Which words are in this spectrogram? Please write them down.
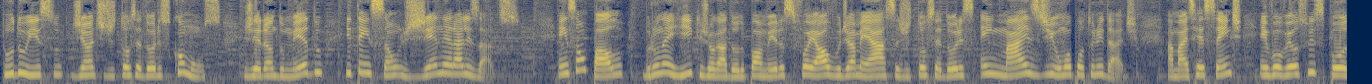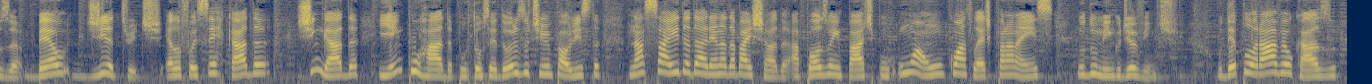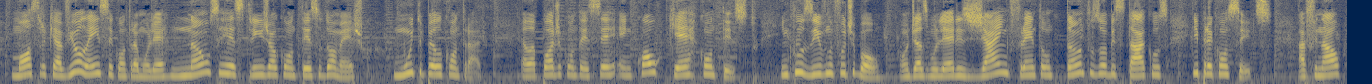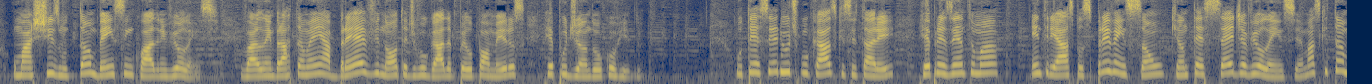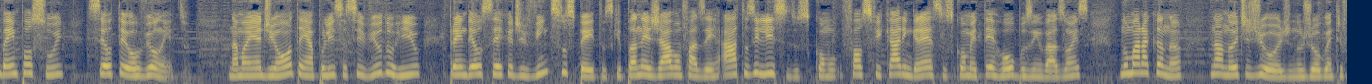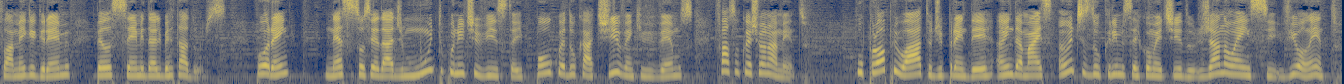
Tudo isso diante de torcedores comuns, gerando medo e tensão generalizados. Em São Paulo, Bruno Henrique, jogador do Palmeiras, foi alvo de ameaças de torcedores em mais de uma oportunidade. A mais recente envolveu sua esposa, Bel Dietrich. Ela foi cercada, xingada e empurrada por torcedores do time paulista na saída da Arena da Baixada, após o empate por 1 a 1 com o Atlético Paranaense no domingo, dia 20. O deplorável caso mostra que a violência contra a mulher não se restringe ao contexto doméstico, Muito pelo contrário. Ela pode acontecer em qualquer contexto, inclusive no futebol, onde as mulheres já enfrentam tantos obstáculos e preconceitos. Afinal, o machismo também se enquadra em violência. Vale lembrar também a breve nota divulgada pelo Palmeiras repudiando o ocorrido. O terceiro e último caso que citarei representa uma, entre aspas, prevenção que antecede a violência, mas que também possui seu teor violento. Na manhã de ontem, a Polícia Civil do Rio prendeu cerca de 20 suspeitos que planejavam fazer atos ilícitos, como falsificar ingressos, cometer roubos e invasões, no Maracanã na noite de hoje, no jogo entre Flamengo e Grêmio pela semi da Libertadores. Porém, nessa sociedade muito punitivista e pouco educativa em que vivemos, faço um questionamento. O próprio ato de prender, ainda mais antes do crime ser cometido, já não é em si violento?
